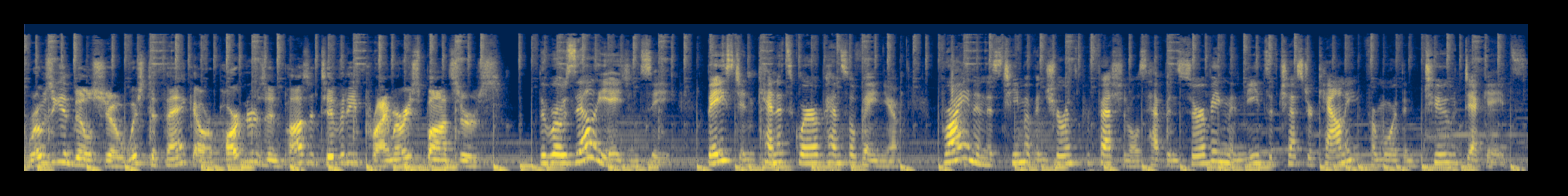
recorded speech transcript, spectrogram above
Rosie and Bill Show wish to thank our partners and Positivity primary sponsors. The Roselli Agency, based in Kennett Square, Pennsylvania, Brian and his team of insurance professionals have been serving the needs of Chester County for more than two decades.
